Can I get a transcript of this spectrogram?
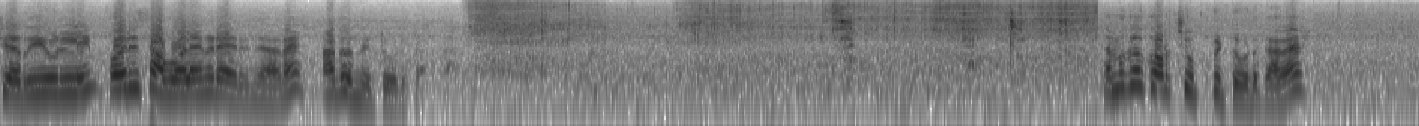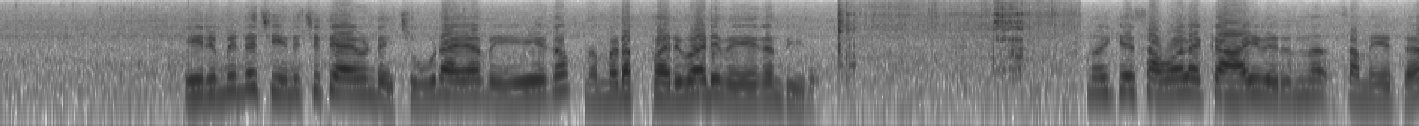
ചെറിയുള്ളിയും ഒരു സവോളയും കൂടെ അരിഞ്ഞതാണ്. അതൊന്ന് ഇട്ട് കൊടുക്കാം. നമുക്ക് കുറച്ച് ഉപ്പിട്ട് കൊടുക്കാവേ. ഇരുമ്പിന്റെ ചീനിച്ചിട്ട് ആയതുകൊണ്ടേ ചൂടായ വേഗം നമ്മുടെ പരിപാടി വേഗം തീരും. നോക്കിയാൽ സവോളയൊക്കെ ആയി വരുന്ന സമയത്ത്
